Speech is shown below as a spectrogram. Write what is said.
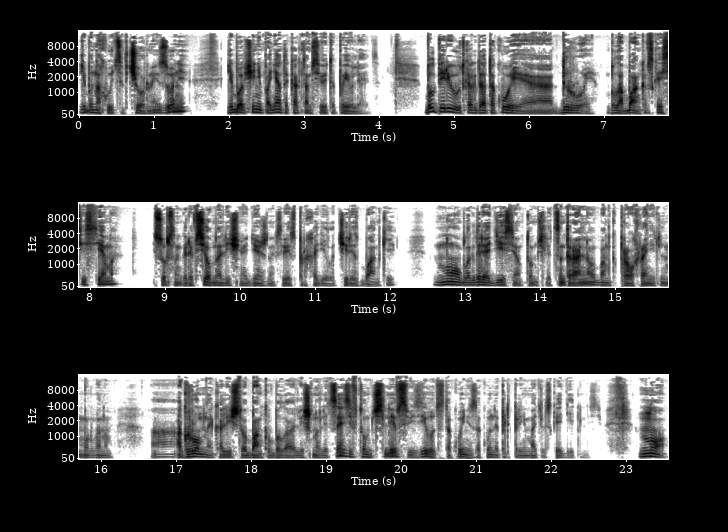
либо находится в черной зоне, либо вообще непонятно, как там все это появляется. Был период, когда такой э, дырой была банковская система, и, собственно говоря, все обналичивание денежных средств проходило через банки, но благодаря действиям, в том числе Центрального банка, правоохранительным органам, огромное количество банков было лишено лицензий, в том числе в связи вот с такой незаконной предпринимательской деятельностью. Но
